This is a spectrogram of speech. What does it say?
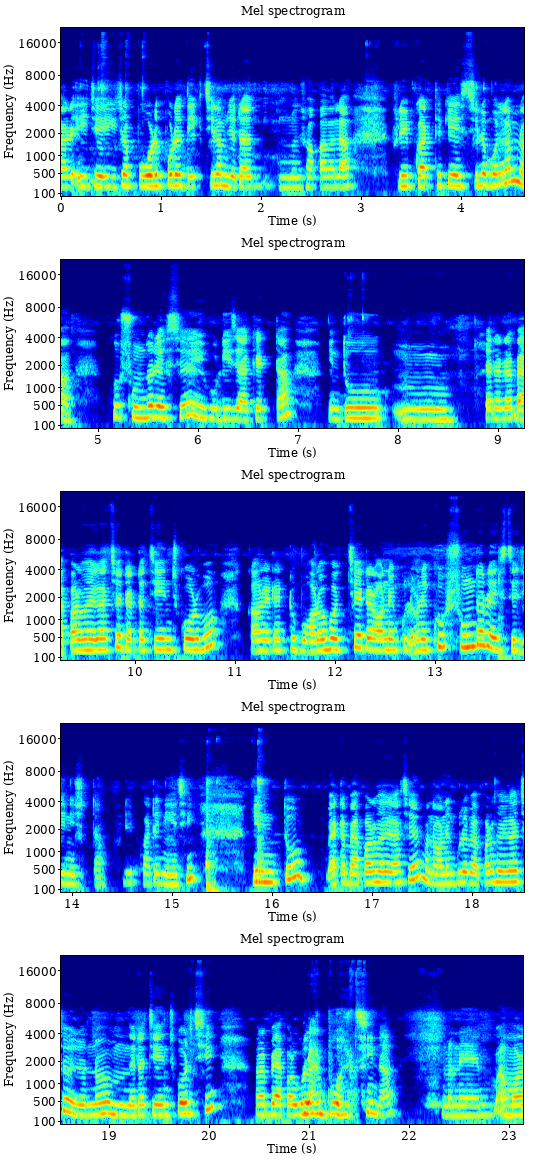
আর এই যে এইটা পরে পরে দেখছিলাম, যেটা সকালবেলা ফ্লিপকার্ট থেকে এসেছিল বললাম না? খুব সুন্দর এসছে এই হুডি জ্যাকেটটা। কিন্তু এটা একটা ব্যাপার হয়ে গেছে, এটা একটা চেঞ্জ করব। কারণ এটা একটু বড় হচ্ছে এটা অনেকগুলো মানে খুব সুন্দর এসছে জিনিসটা। ফ্লিপকার্টে নিয়েছি। কিন্তু একটা ব্যাপার হয়ে গেছে মানে অনেকগুলো ব্যাপার হয়ে গেছে, ওই জন্য এটা চেঞ্জ করছি। আর ব্যাপারগুলো আর বলছি না। মানে আমার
